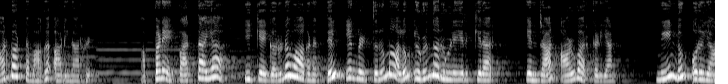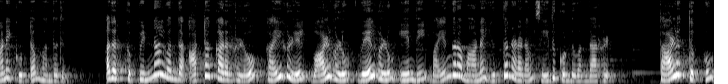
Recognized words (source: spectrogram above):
ஆர்ப்பாட்டமாக ஆடினார்கள். அப்பனே பார்த்தாயா? இங்கே கருண வாகனத்தில் எங்கள் திருமாலும் எழுந்தருளியிருக்கிறார் என்றான் ஆழ்வார்க்கடியான். மீண்டும் ஒரு யானை கூட்டம் வந்தது. அதற்கு பின்னால் வந்த ஆட்டக்காரர்களோ கைகளில் வாள்களும் வேல்களும் ஏந்தி பயங்கரமான யுத்த நடனம் செய்து கொண்டு வந்தார்கள். தாளத்துக்கும்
